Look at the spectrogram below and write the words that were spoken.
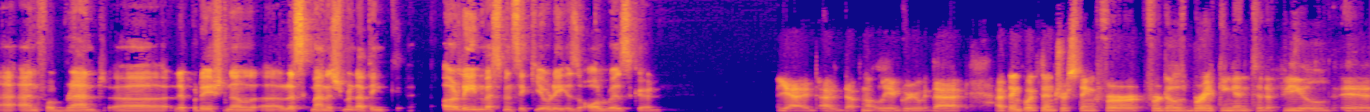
and for brand reputational risk management, I think early investment security is always good. Yeah, I, I, definitely agree with that. I think what's interesting for for those breaking into the field eh,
